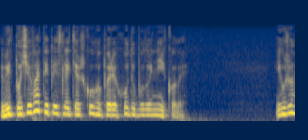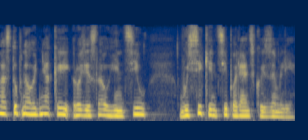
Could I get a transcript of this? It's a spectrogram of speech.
Відпочивати після тяжкого переходу було ніколи. І вже наступного дня Кий розіслав гінців в усі кінці полянської землі.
